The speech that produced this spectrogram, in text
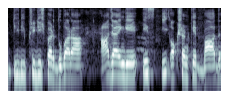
डी डी फ्री डिश पर दोबारा आ जाएँगे इस ई ऑक्शन के बाद?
